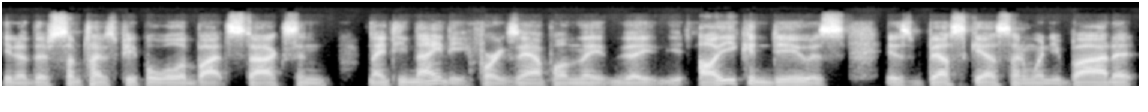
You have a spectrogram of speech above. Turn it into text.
you know there's sometimes people will have bought stocks in 1990 for example and they they all you can do is is best guess on when you bought it.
